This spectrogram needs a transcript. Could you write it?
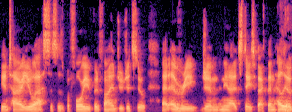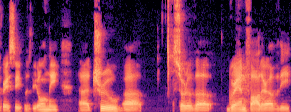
the entire U.S. This is before you could find jujitsu at every gym in the United States. Back then, Helio Gracie was the only uh, true uh, sort of uh, grandfather of the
